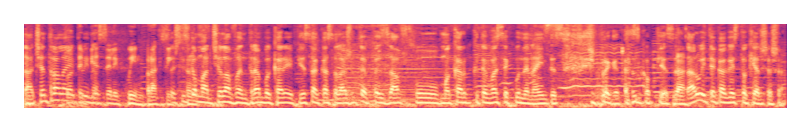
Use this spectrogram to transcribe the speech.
Da, centrala e toate plină. piesele Queen, practic. Să știți Sunt- că Marcela vă întreabă care e piesa ca să-l ajute pe Zaf cu măcar câteva secunde înainte să-și pregătească o piesă. Da. Dar uite că a găsit-o chiar și așa.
